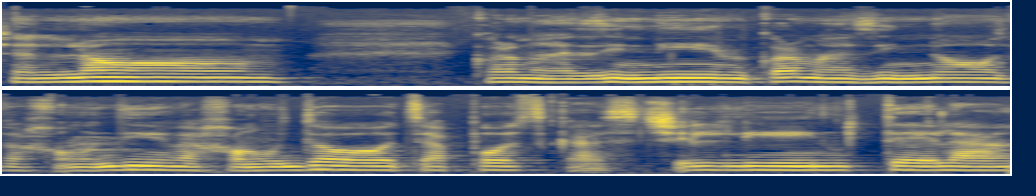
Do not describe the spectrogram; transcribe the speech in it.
שלום, כל המאזינים וכל המאזינות והחמודים והחמודות, זה הפודקאסט שלי, נוטלה,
